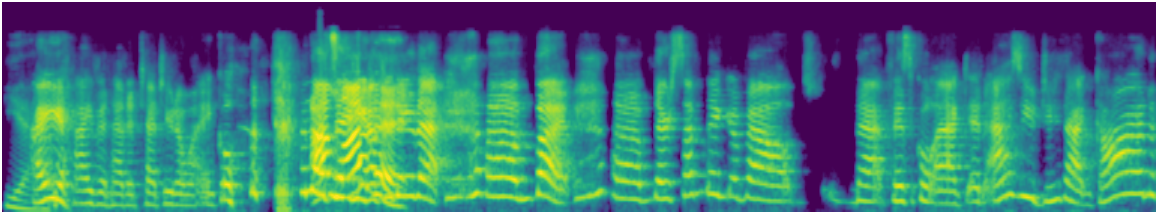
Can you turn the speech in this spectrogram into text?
yeah. I, I even had it tattooed on my ankle. I'm I not saying you have it. to do that. Um, but um, there's something about that physical act. And as you do that, God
